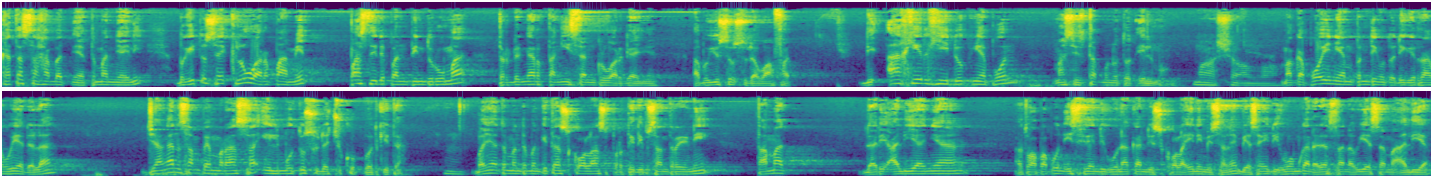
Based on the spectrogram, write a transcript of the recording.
kata sahabatnya, temannya ini, begitu saya keluar pamit, pas di depan pintu rumah, terdengar tangisan keluarganya. Abu Yusuf sudah wafat. Di akhir hidupnya pun masih tetap menuntut ilmu. Masya Allah. Maka poin yang penting untuk diketahui adalah jangan sampai merasa ilmu itu sudah cukup buat kita. Banyak teman-teman kita sekolah seperti di pesantren ini tamat dari alianya atau apa pun istilah yang digunakan di sekolah ini misalnya biasanya diumumkan ada sanawiyah sama aliyah.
